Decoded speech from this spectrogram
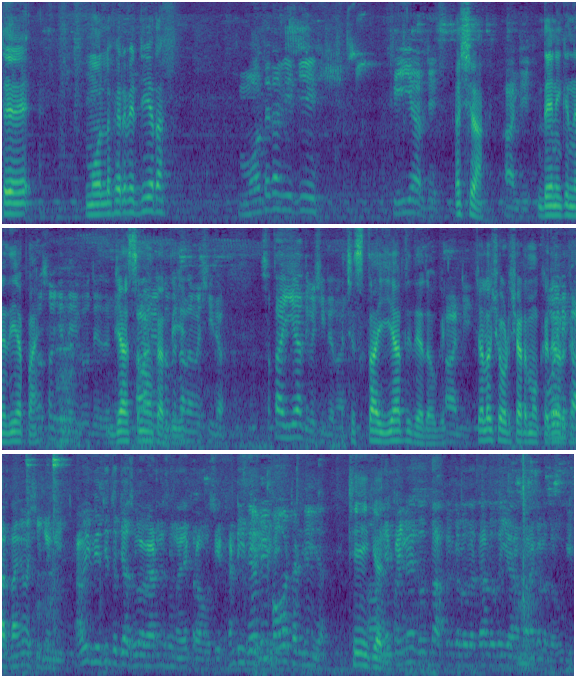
ਤੇ ਮੁੱਲ ਫਿਰ ਵੀਰ ਜੀ ਇਹਦਾ? ਮੁੱਲ ਤੇ ਦਾ ਵੀਰ ਜੀ 30000 ਜੀ ਅੱਛਾ। ਹਾਂਜੀ। ਦੇਣੀ ਕਿੰਨੇ ਦੀ ਆਪਾਂ? 200 ਜਿੰਨੇ ਵੀ ਉਹ ਦੇ ਜੱਸ ਨੂੰ ਕਰਦੀ ਹੈ। ਦਾ ਵਸ਼ੀ ਦਾ 27000 ਦੀ ਵਸ਼ੀ ਦੇ ਦਾਂਗੇ। ਅੱਛਾ 27000 ਦੀ ਦੇ ਦੋਗੇ। ਹਾਂਜੀ। ਚਲੋ ਛੋਟ ਛੱਡ ਮੌਕੇ ਕੋਈ ਤੇ ਨਹੀਂ ਹੋਰ ਕਰ ਦਾਂਗੇ ਵਸ਼ੀ ਚੰਗੀ। ਆ ਵੀ ਵੀਰ ਜੀ ਦੂਜਾ ਸੂਆ ਵੈੜ ਨੇ ਸੁਣਾ ਦੇ ਕਰਾਓ ਸੀ ਠੰਡੀ ਇਹ ਵੀ ਬਹੁਤ ਠੰਡੀ ਆ। ਠੀਕ ਹੈ ਜੀ ਜੀ। ਪਹਿਲੇ ਦੁੱਧ 10 ਕਿਲੋ ਦਾ ਦੁੱਧ 11 12 ਕਿਲੋ ਦਊਗੀ।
